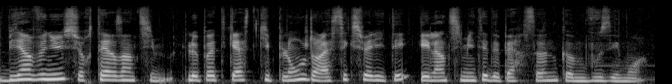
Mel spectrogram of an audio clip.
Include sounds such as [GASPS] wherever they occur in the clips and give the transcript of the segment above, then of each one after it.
Bienvenue sur Terres Intimes, le podcast qui plonge dans la sexualité et l'intimité de personnes comme vous et moi.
